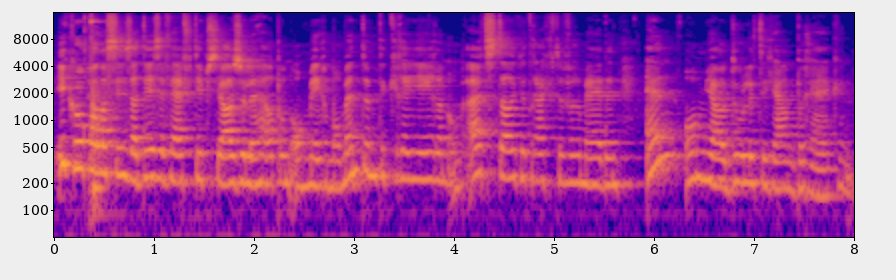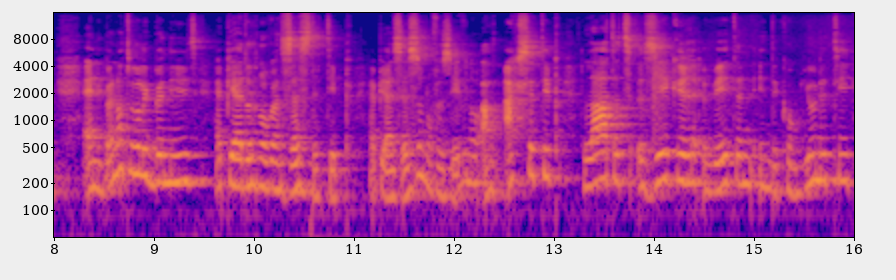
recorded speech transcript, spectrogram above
Ik hoop alleszins dat deze vijf tips jou zullen helpen om meer momentum te creëren, om uitstelgedrag te vermijden en om jouw doelen te gaan bereiken. En ik ben natuurlijk benieuwd, heb jij er nog een zesde tip? Heb jij een zesde of een zevende of een achtste tip? Laat het zeker weten in de community.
